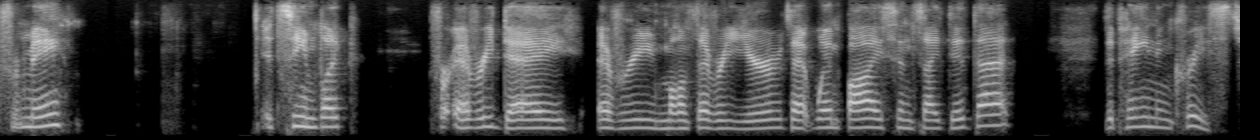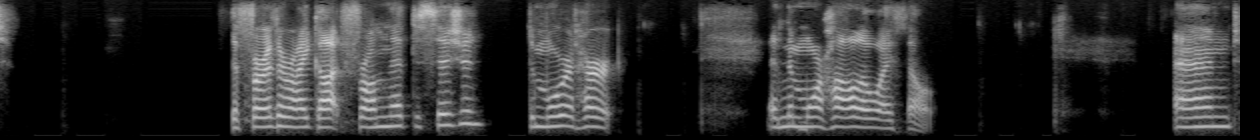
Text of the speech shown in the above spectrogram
For me, it seemed like for every day, every month, every year that went by since I did that, the pain increased. The further I got from that decision, the more it hurt and the more hollow I felt. And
